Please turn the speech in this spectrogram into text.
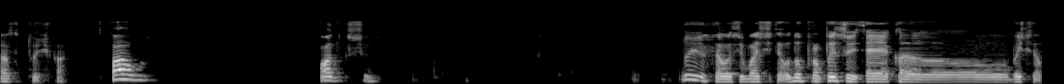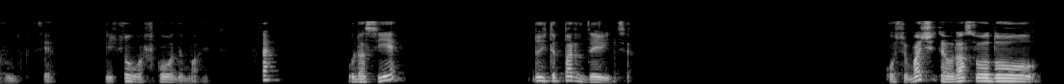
Task.spawn. Function. Ну і все, ось ви бачите, воно прописується як е, обична функція. Нічого важкого немає. Все. У нас є. Ну і тепер дивіться. Ось, бачите, у нас воно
